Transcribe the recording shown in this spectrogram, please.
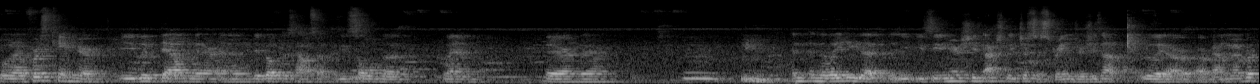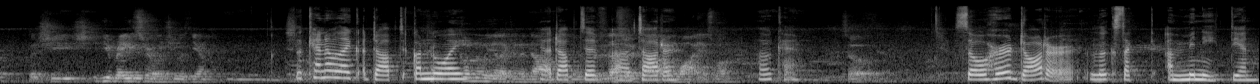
When I first came here, he lived down there, and then they built this house up because he sold the land there and there. And, and the lady that, that you, you see in here, she's actually just a stranger. She's not really our, our family member, but she, she he raised her when she was young. So kind of like adopt con nuôi. Don't know, yeah, like an adoptive, that's why uh, it's daughter. Y as well. Okay. So So her daughter looks like a mini Tien.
